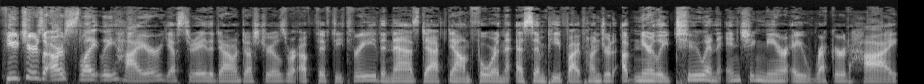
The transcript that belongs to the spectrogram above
futures are slightly higher. Yesterday, the Dow Industrials were up 53, the Nasdaq down four, and the S&P 500 up nearly two and inching near a record high.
